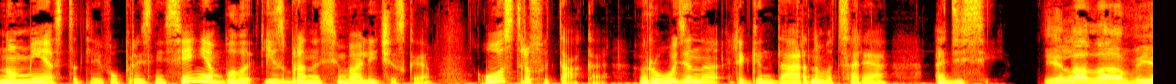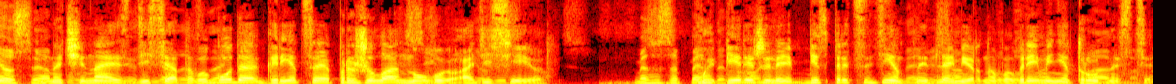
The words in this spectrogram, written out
Но место для его произнесения было избрано символическое – остров Итака, родина легендарного царя Одиссея. Начиная с 2010 года Греция прожила новую Одиссею. Мы пережили беспрецедентные для мирного времени трудности.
